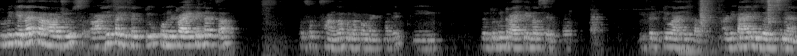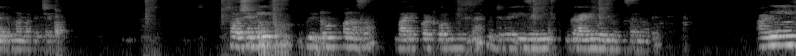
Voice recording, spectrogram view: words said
तुम्ही केलाय का हा ज्यूस आहे का इफेक्टिव्ह कोणी ट्राय केलाय का? असं सांगा मला कमेंटमध्ये की जर तुम्ही ट्राय केलं असेल तर इफेक्टिव्ह आहे का? आणि काय रिझल्ट मिळाले तुम्हाला त्याचे? सो असे मी बीटरूट पण असं बारीक कट करून घेतलं आहे म्हणजे ते इझिली ग्राइंड होईल मिक्सरमध्ये आणि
